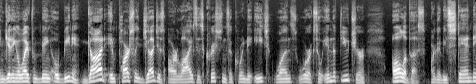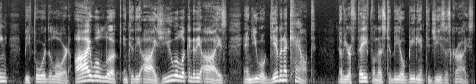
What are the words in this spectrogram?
and getting away from being obedient. God impartially judges our lives as Christians according to each one's work. So in the future, all of us are going to be standing before the Lord. I will look into the eyes, you will look into the eyes, and you will give an account of your faithfulness to be obedient to Jesus Christ.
